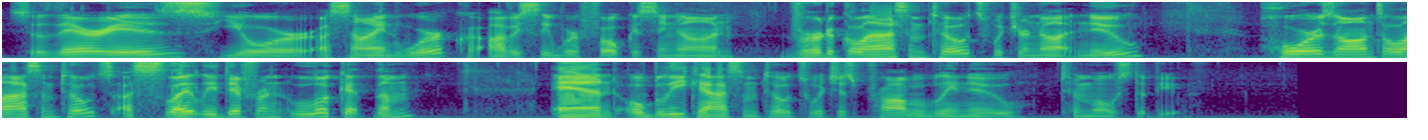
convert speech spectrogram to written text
So there is your assigned work. Obviously, we're focusing on vertical asymptotes, which are not new, horizontal asymptotes, a slightly different look at them, and oblique asymptotes, which is probably new to most of you.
